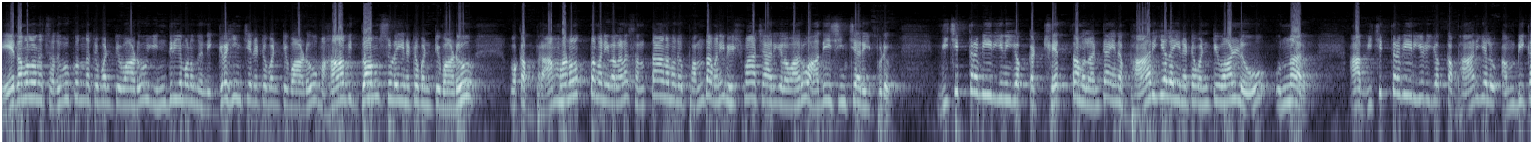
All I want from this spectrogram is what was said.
వేదములను చదువుకున్నటువంటి వాడు ఇంద్రియములను నిగ్రహించినటువంటి వాడు మహావిద్వాంసుడైనటువంటి వాడు ఒక బ్రాహ్మణోత్తమని వలన సంతానమును పొందమని భీష్మాచార్యుల వారు ఆదేశించారు ఇప్పుడు. విచిత్ర వీర్యుని యొక్క క్షేత్రములు అంటే ఆయన భార్యలైనటువంటి వాళ్ళు ఉన్నారు. ఆ విచిత్ర వీర్యుడి యొక్క భార్యలు అంబిక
